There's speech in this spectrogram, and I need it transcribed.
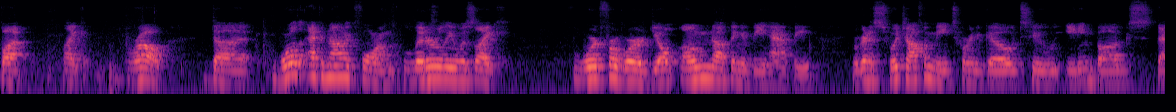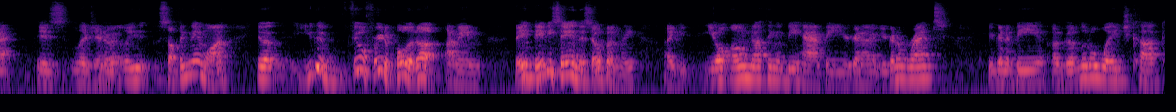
but like, bro, the World Economic Forum literally was like, word for word, you'll own nothing and be happy. We're gonna switch off of meats. We're gonna go to eating bugs. That is legitimately something they want. You know, you can feel free to pull it up. I mean, they they be saying this openly. Like you'll own nothing and be happy. You're gonna you're gonna rent. You're gonna be a good little wage cuck.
